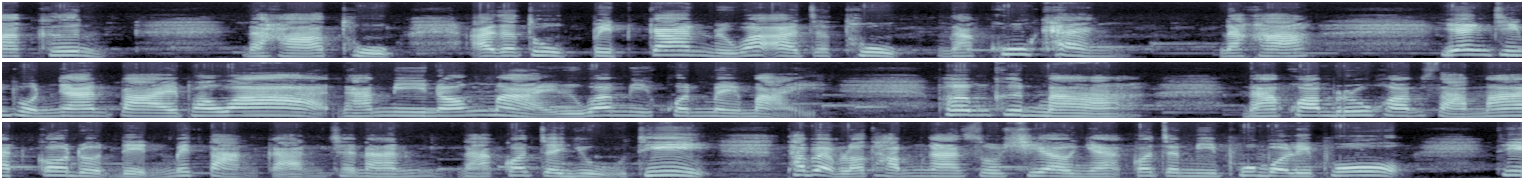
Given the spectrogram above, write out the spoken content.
มากขึ้นนะคะ ถูกอาจจะถูกปิดกั้นหรือว่าอาจจะถูกนะคู่แข่งนะคะ แย่งชิงผลงานไป เพราะว่านะมีน้องใหม่หรือว่ามีคนใหม่ ๆ เพิ่มขึ้นมานะความรู้ความสามารถก็โดดเด่นไม่ต่างกัน ฉะนั้นนะก็จะอยู่ที่ถ้าแบบเราทำงานโซเชียลเงี้ยก็จะมีผู้บริโภคที่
